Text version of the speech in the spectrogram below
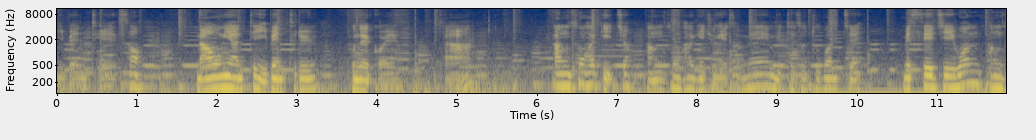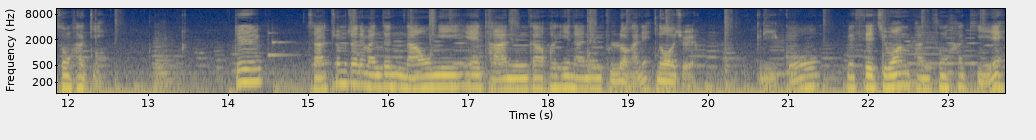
이벤트에서 나옹이한테 이벤트를 보낼 거예요 자 방송하기 있죠 방송하기 중에서 맨 밑에서 두 번째 메시지 원 방송하기 를 자, 좀 전에 만든 나옹이에 닿았는가 확인하는 블럭 안에 넣어줘요. 그리고 메시지 원 방송하기에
